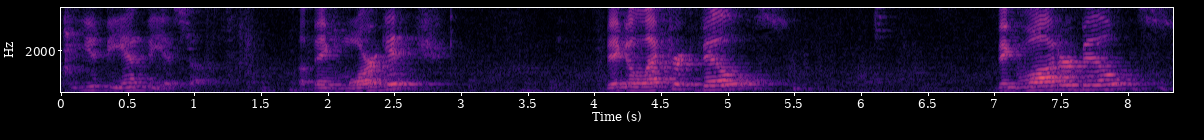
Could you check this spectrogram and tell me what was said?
that you'd be envious of? A big mortgage? Big electric bills? Big water bills?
